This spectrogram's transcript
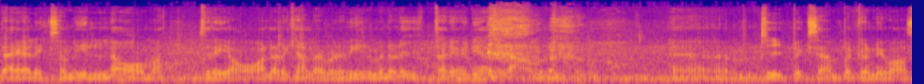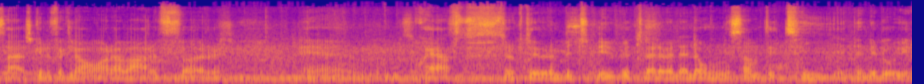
där jag liksom ville ha material eller kalla det vad du vill. Men då ritade jag ju diagram. Eh, typexempel kunde ju vara så här, skulle förklara varför eh, chefsstrukturen byts ut väldigt, väldigt långsamt i tid. Det beror ju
